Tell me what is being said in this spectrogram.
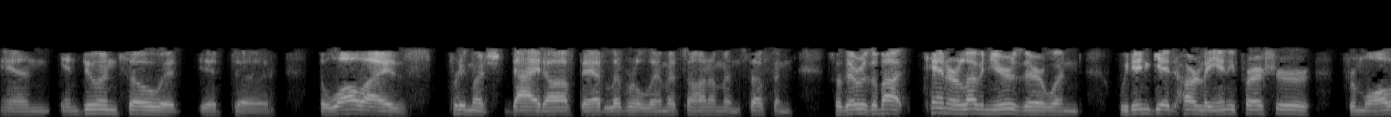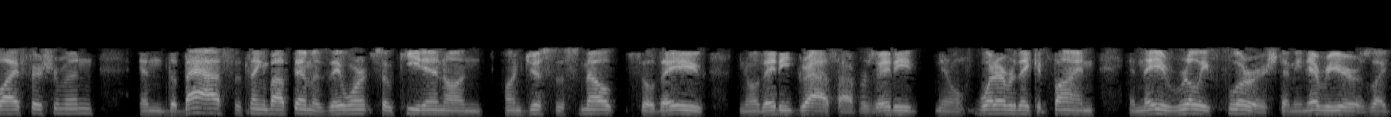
and in doing so, it it uh, the walleyes pretty much died off. They had liberal limits on them and stuff, and so there was about 10 or 11 years there when we didn't get hardly any pressure from walleye fishermen. And the bass, the thing about them is they weren't so keyed in on on just the smelt, so they, you know, they'd eat grasshoppers, they'd eat, you know, whatever they could find, and they really flourished. I mean, every year it was like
